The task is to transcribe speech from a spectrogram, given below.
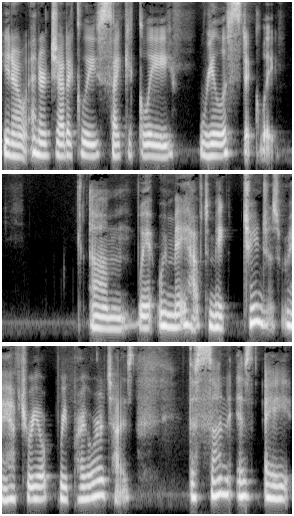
you know, energetically, psychically, realistically. Um, we, we may have to make changes. We may have to re- reprioritize. The sun is a,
